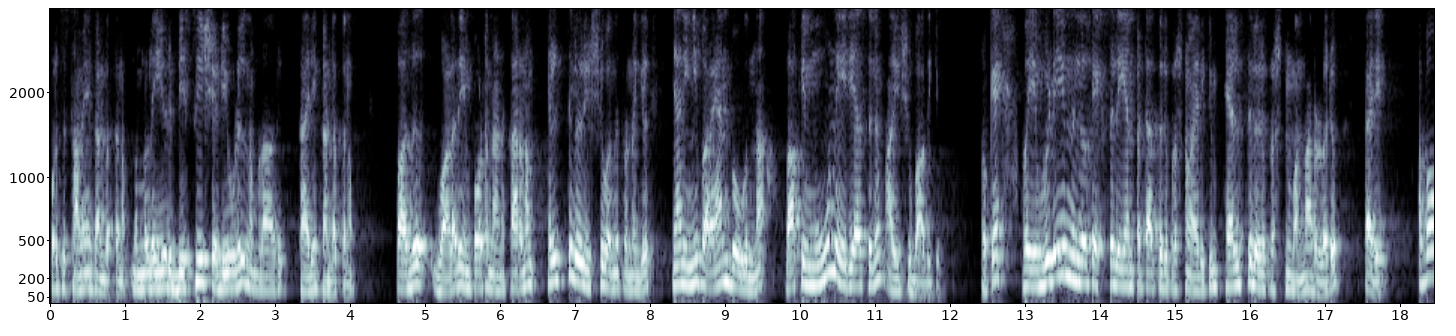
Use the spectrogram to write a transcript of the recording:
കുറച്ച് സമയം കണ്ടെത്തണം. നമ്മളുടെ ഈ ഒരു ബിസി ഷെഡ്യൂളിൽ നമ്മൾ ആ ഒരു കാര്യം കണ്ടെത്തണം. അപ്പൊ അത് വളരെ ഇമ്പോർട്ടന്റ് ആണ്. കാരണം ഹെൽത്തിൽ ഒരു ഇഷ്യൂ വന്നിട്ടുണ്ടെങ്കിൽ ഞാൻ ഇനി പറയാൻ പോകുന്ന ബാക്കി മൂന്ന് ഏരിയാസിലും ആ ഇഷ്യൂ ബാധിക്കും. ഓക്കെ അപ്പൊ എവിടെയും നിങ്ങൾക്ക് എക്സൽ ചെയ്യാൻ പറ്റാത്ത ഒരു പ്രശ്നമായിരിക്കും. ഹെൽത്തിൽ ഒരു പ്രശ്നം വന്നാലുള്ളൊരു കാര്യം. അപ്പോൾ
